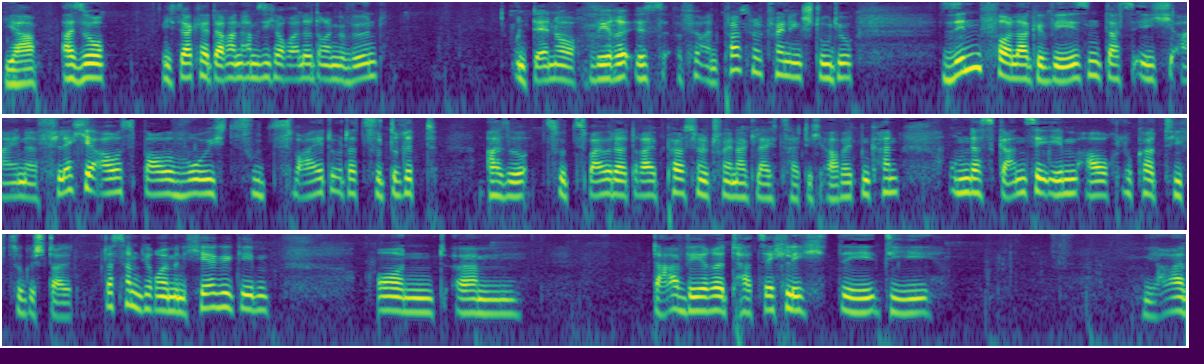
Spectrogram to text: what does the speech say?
Ja, also ich sage ja, daran haben sich auch alle dran gewöhnt. Und dennoch wäre es für ein Personal Training Studio sinnvoller gewesen, dass ich eine Fläche ausbaue, wo ich zu zweit oder zu dritt, also zu zwei oder drei Personal Trainer gleichzeitig arbeiten kann, um das Ganze eben auch lukrativ zu gestalten. Das haben die Räume nicht hergegeben. Und ähm, da wäre tatsächlich die, die ja,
